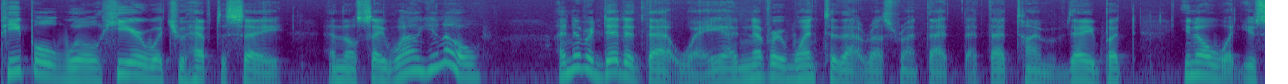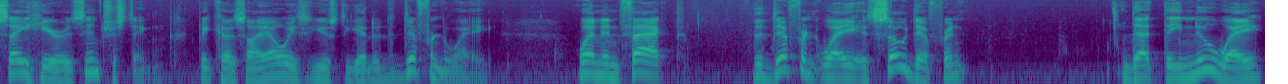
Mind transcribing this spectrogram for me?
people will hear what you have to say, and they'll say, "Well, you know, I never did it that way. I never went to that restaurant that at that time of day, but." You know, what you say here is interesting because I always used to get it a different way. When in fact, the different way is so different that the new way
